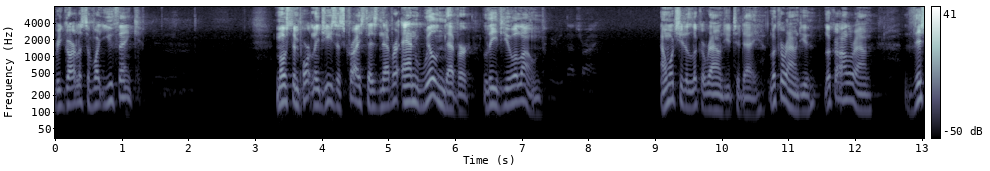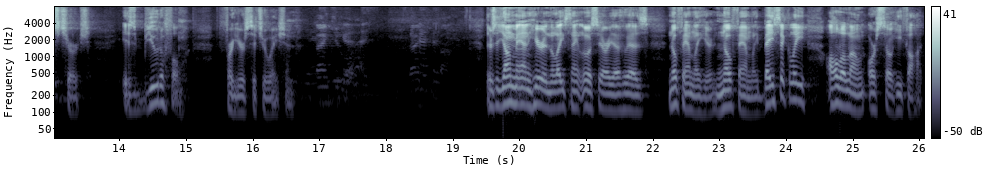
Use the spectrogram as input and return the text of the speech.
regardless of what you think. Most importantly, Jesus Christ has never and will never leave you alone. That's right. I want you to look around you today. Look around you. Look all around. This church is beautiful for your situation. There's a young man here in the Lake St. Louis area who has no family here, no family, basically all alone, or so he thought.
